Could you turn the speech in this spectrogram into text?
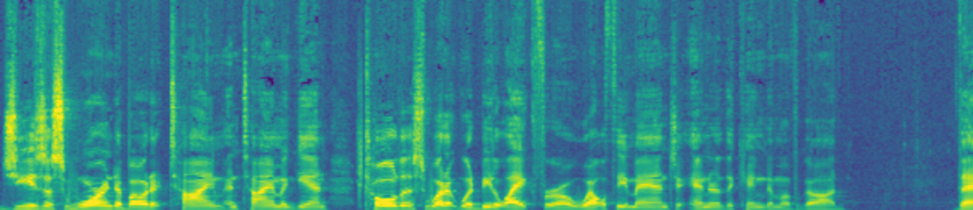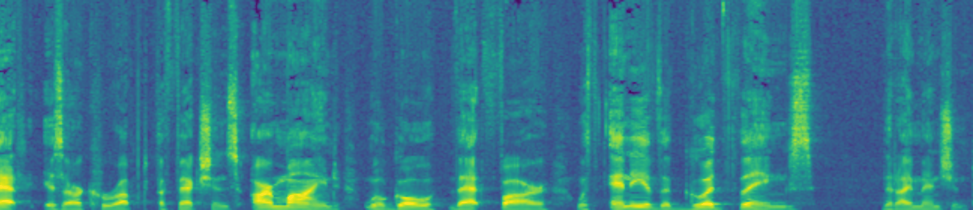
Jesus warned about it time and time again, told us what it would be like for a wealthy man to enter the kingdom of God. That is our corrupt affections. Our mind will go that far with any of the good things that I mentioned.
